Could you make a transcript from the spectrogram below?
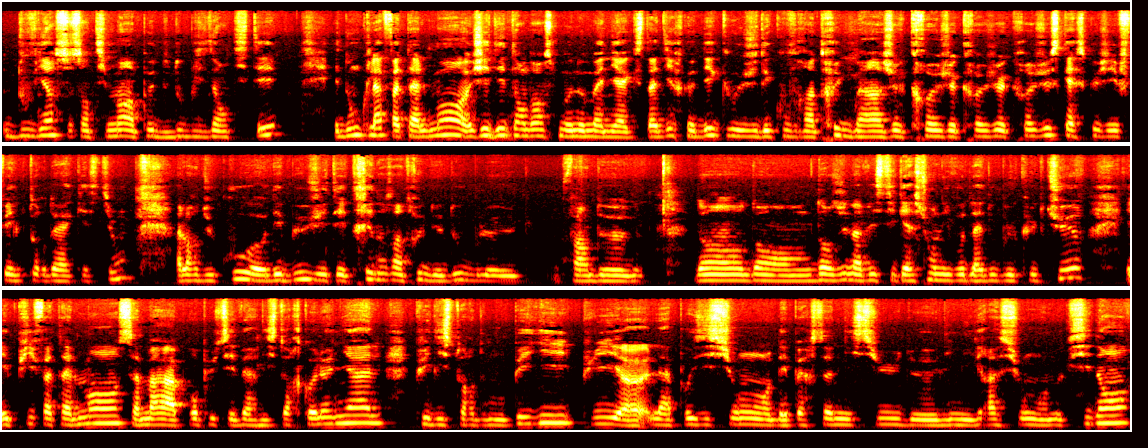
d'où vient ce sentiment un peu de double identité. Et donc là, fatalement, j'ai des tendances monomaniaques, c'est-à-dire que dès que je découvre un truc, ben je creuse, je creuse, je creuse jusqu'à ce que j'ai fait le tour de la question. Alors du coup, au début, j'étais très dans un truc de double enfin de dans, dans, dans une investigation au niveau de la double culture. Et puis fatalement ça m'a propulsé vers l'histoire coloniale puis l'histoire de mon pays puis euh, la position des personnes issues de l'immigration en Occident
